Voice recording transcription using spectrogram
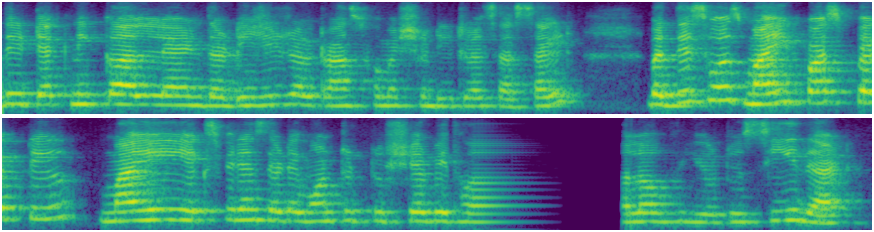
the technical and the digital transformation details aside but this was my perspective my experience that i wanted to share with all of you to see that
